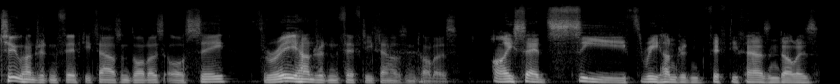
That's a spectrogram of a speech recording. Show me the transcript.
$250,000, or C, $350,000? I said C, $350,000.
